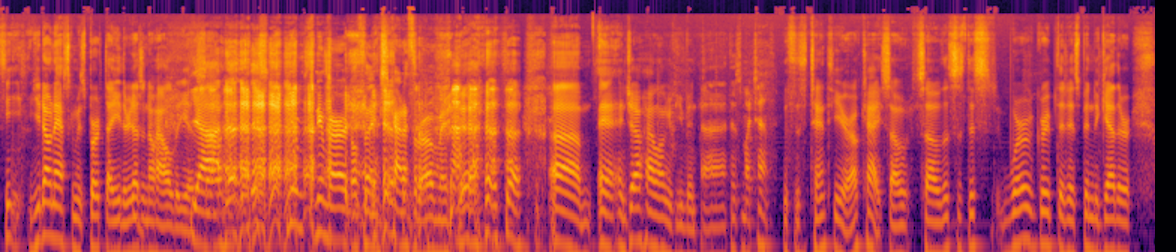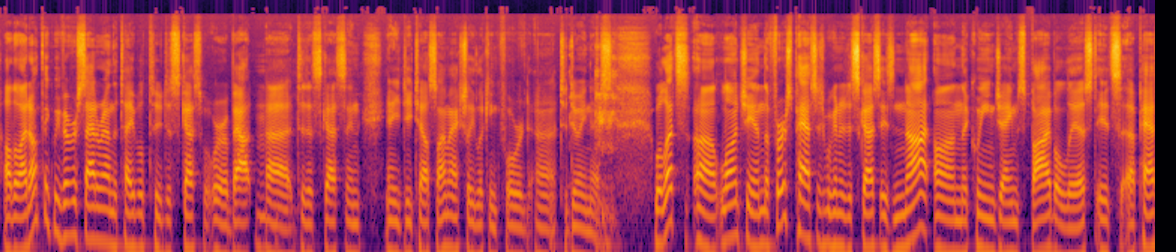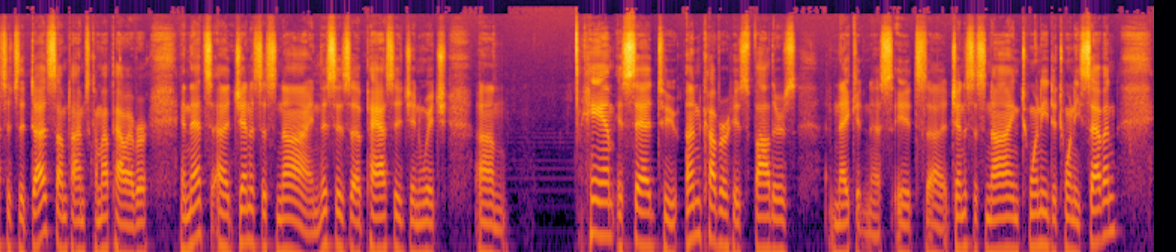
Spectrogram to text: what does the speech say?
he, you don't ask him his birthday either. He doesn't know how old he is. Yeah, so. numerical things kind of throw me. Yeah, so, um, and, and, Joe, how long have you been? Uh, this is my 10th. This is 10th year. Okay, so so this is this we're a group that has been together. Although I don't think we've ever sat around the table to discuss what we're about mm-hmm. uh, to discuss in any detail. So I'm actually looking forward uh, to doing this. Well, let's uh, launch in. The first passage we're going to discuss is not on the Queen James Bible list. It's a passage that does sometimes come up, however, and that's uh, Genesis 9. This is a passage in which um, Ham is said to uncover his father's nakedness. It's uh, Genesis 9 20 to 27.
